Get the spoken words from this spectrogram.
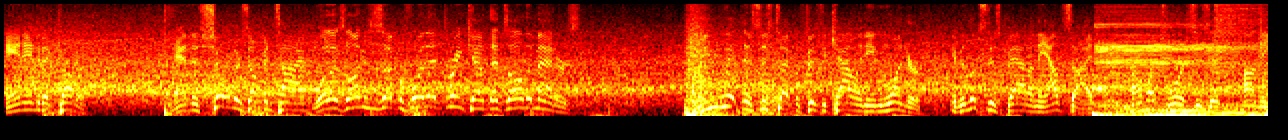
And into the cover. And the shoulders up in time. Well, as long as it's up before that three count, that's all that matters. You witness this type of physicality and wonder if it looks this bad on the outside, how much worse is it on the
